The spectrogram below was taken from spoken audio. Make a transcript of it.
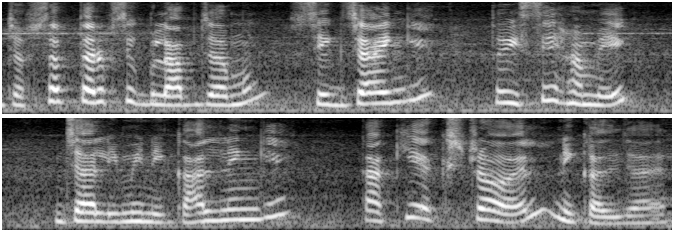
जब सब तरफ़ से गुलाब जामुन सिक जाएँगे तो इसे हम एक जाली में निकाल लेंगे ताकि एक्स्ट्रा ऑयल निकल जाए।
